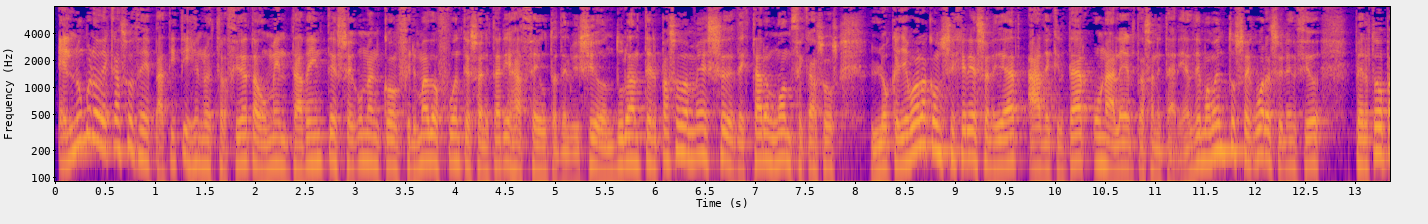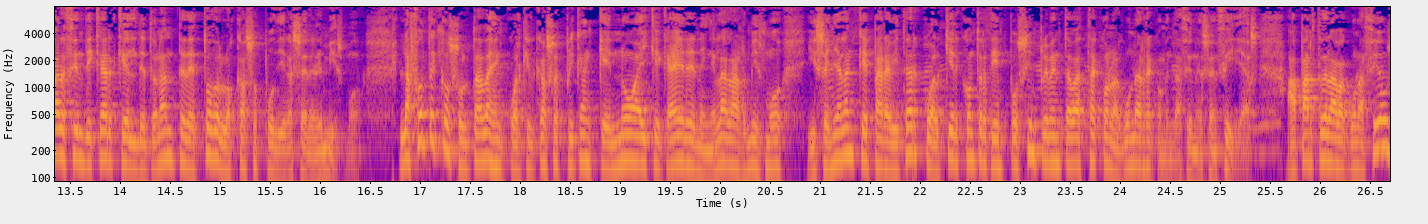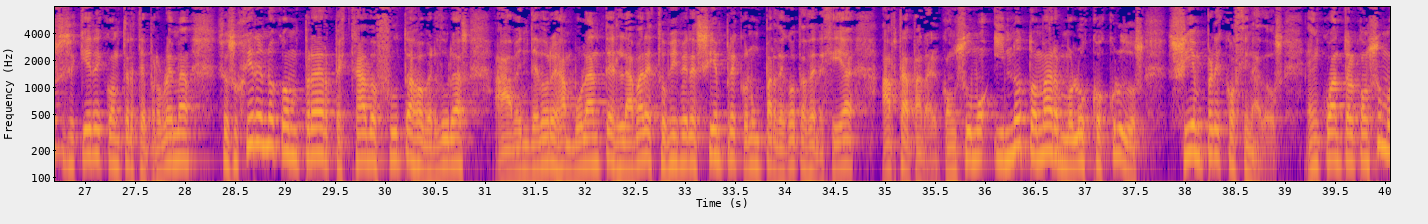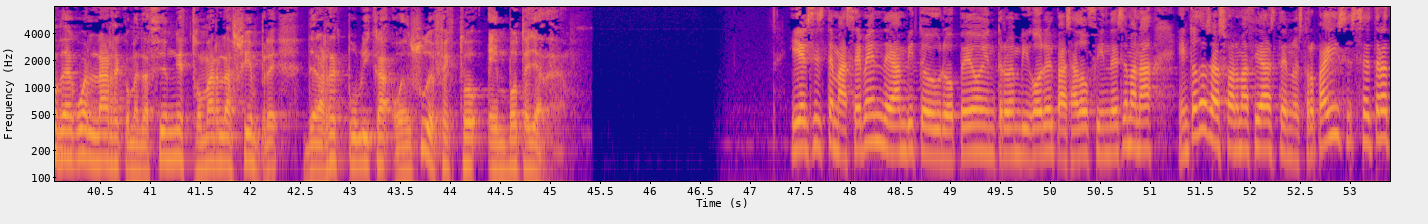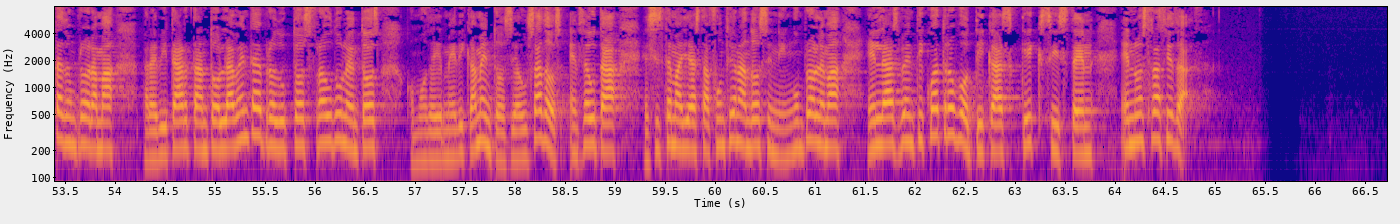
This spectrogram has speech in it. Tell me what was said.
El número de casos de hepatitis en nuestra ciudad aumenta a 20 según han confirmado fuentes sanitarias a Ceuta Televisión. Durante el pasado mes se detectaron 11 casos, lo que llevó a la Consejería de Sanidad a decretar una alerta sanitaria. De momento se guarda silencio, pero todo parece indicar que el detonante de todos los casos pudiera ser el mismo. Las fuentes consultadas en cualquier caso explican que no hay que caer en el alarmismo y señalan que para evitar cualquier contratiempo simplemente basta con algunas recomendaciones sencillas. Aparte de la vacunación, si se quiere contra este problema, se sugiere no comprar pescado frutas o verduras a vendedores ambulantes, lavar estos víveres siempre con un par de gotas de energía apta para el consumo y no tomar moluscos crudos, siempre cocinados. En cuanto al consumo de agua, la recomendación es tomarla siempre de la red pública o en su defecto embotellada. Y el sistema SEVEN de ámbito europeo entró en vigor el pasado fin de semana en todas las farmacias de nuestro país. Se trata de un programa para evitar tanto la venta de productos fraudulentos como de medicamentos ya usados. En Ceuta, el sistema ya está funcionando sin ningún problema en las 24 boticas que existen en nuestra ciudad.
